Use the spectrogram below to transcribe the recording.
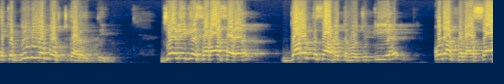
ਇੱਕ ਵੀਡੀਓ ਪੋਸਟ ਕਰ ਦਿੱਤੀ, ਜਿਹੜੀ ਕਿ ਸਰਾਸਰ ਗਲਤ ਸਾਬਤ ਹੋ ਚੁੱਕੀ ਹੈ, ਉਹਦਾ ਖੁਲਾਸਾ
